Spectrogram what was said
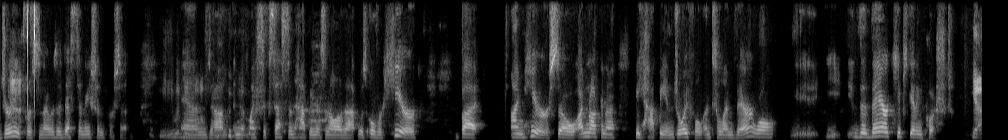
journey person i was a destination person You would be and um, and that my success and happiness and all of that was over here but i'm here so i'm not going to be happy and joyful until i'm there well the there keeps getting pushed Yeah.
